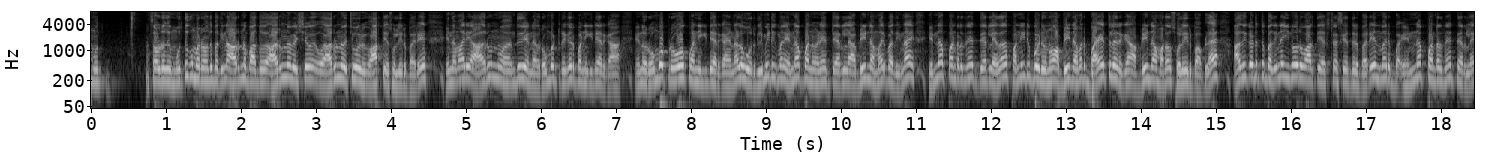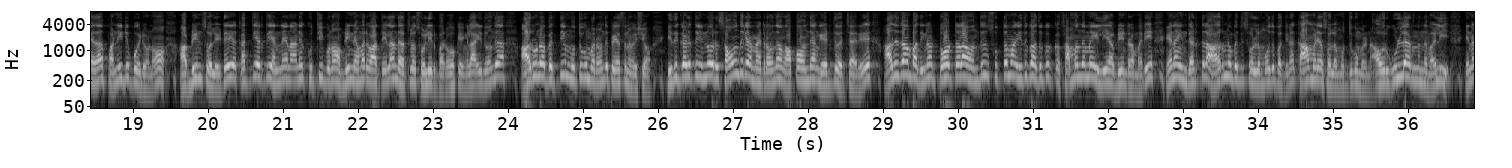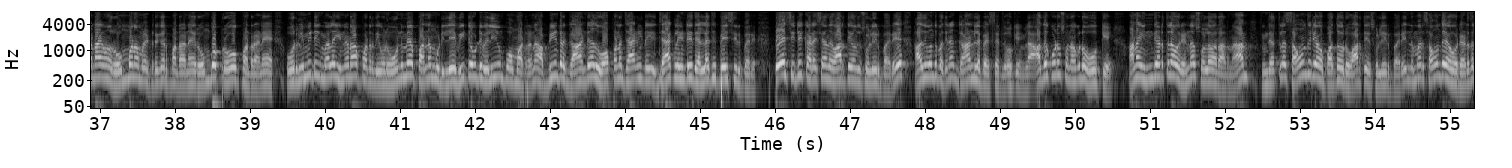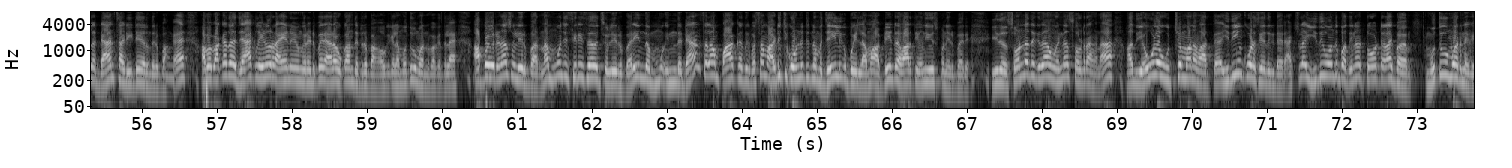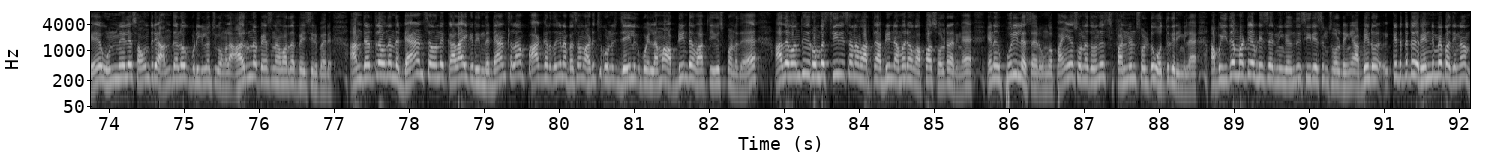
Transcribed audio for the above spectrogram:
சொல்கிறது முத்துக்குமர் வந்து பார்த்தீங்கன்னா அருணை பார்த்து அருணை வச்சு அருணை வச்சு ஒரு வார்த்தையை சொல்லியிருப்பாரு. இந்த மாதிரி அருண் வந்து என்னை ரொம்ப ட்ரிகர் பண்ணிக்கிட்டே இருக்கான். என்னை ரொம்ப ப்ரோவோக் பண்ணிக்கிட்டே இருக்கான். என்னால் ஒரு லிமிட்டுக்கு மேலே என்ன பண்ணுவேனே தெரில அப்படின்ற மாதிரி பார்த்தீங்கன்னா என்ன பண்ணுறதுனே தெரியல. ஏதாவது பண்ணிட்டு போயிடணும் அப்படின்ற மாதிரி பயத்தில் இருக்கேன் அப்படின்ற மாதிரி தான் சொல்லியிருப்பாப்ல அதுக்கடுத்து பார்த்தீங்கன்னா இன்னொரு வார்த்தை எக்ஸ்ட்ரா சேர்த்துருப்பாரு. இந்த மாதிரி என்ன பண்ணுறதுனே தெரில ஏதாவது பண்ணிட்டு போயிடணும் அப்படின்னு சொல்லிட்டு கத்தி எடுத்து என்ன நானே குத்தி போனோம் அப்படின்ற மாதிரி வார்த்தையெல்லாம் அந்த இடத்துல சொல்லியிருப்பாரு. ஓகேங்களா? இது வந்து அருணை பற்றி முத்துக்குமர் வந்து பேசின விஷயம். இதுக்கடுத்து இன்னொரு சௌந்தர்யா மேட்டரை வந்து அவங்க அப்பா வந்து அங்கே எடுத்து வச்சாரு. அதுதான் பார்த்தீங்கன்னா டோட்டலாக வந்து சுத்தமாக இதுக்கும் அதுக்கும் சம்மந்தமே இல்லையா அப்படின்ற மாதிரி. ஏன்னா இந்த இடத்துல அருணை பற்றி சொல்லும் போது பார்த்தீங்கன்னா காமெடியாக சொல்ல முத்துக்குமரன். அவருக்குள்ளே இருந்த அந்த வழி என்னடா இவன் ரொம்ப நம்மளை ட்ரிகர் பண்ணுறானே ரொம்ப ப்ரோவோக் பண்ணுறானே ஒரு லிமிட்டுக்கு மேலே என்னடா பண்ணுறது இவன் ஒன்றுமே பண்ண முடியல வீட்டை விட்டு வெளியும் போக மாட்டானே அப்படின்ற காண்டு அது ஓப்பனாக ஜாக்லின் ஜாக்லின்ட்டு இது எல்லாத்தையும் பேசியிருப்பாரு. பேசிட்டு கடைசி அந்த வார்த்தையை வந்து சொல்லியிருப்பாரு. அது வந்து பார்த்தீங்கன்னா காண்டில் பேசுறது ஓகேங்களா அதை கூட சொன்னால் கூட ஓகே ஆனால் இந்த இடத்துல அவர் என்ன சொல்ல வர்றாருன்னா இந்த இடத்துல சௌந்தர்யாவை பார்த்து ஒரு வார்த்தையை சொல்லியிருப்பாரு. இந்த மாதிரி சௌந்தர்யா ஒரு இடத்துல டான்ஸ் ஆடிட்டே இருந்திருப்பாங்க. அப்போ பக்கத்தில் ஜாக்லினும் ரயனும் இவங்க ரெண்டு பேர் யாரோ உட்காந்துட்டு இருப்பாங்க ஓகேங்களா முத்துக்குமரன் பக்கத்தில்? அப்போ இவர் என்ன சொல்லியிருப்பாருன்னா மூஞ்ச சீரியஸாக சொல்லியிருப்பாரு. இந்த இந்த டான்ஸ் எல்லாம் பார்க்கறதுக்கு பேசாம அடிச்சு கொண்டுட்டு நம்ம ஜெயிலுக்கு போயிடலாமா அப்படின்ற வார்த்தையை வந்து யூஸ் பண்ணியிருப்பாரு. இதை சொன்னதுக்கு தான் அவங்க என்ன சொல்கிறாங்கன்னா அது எவ்வளோ உச்சமான வார்த்தை. இதையும் கூட சேர்த்துக்கிட்டாரு. ஆக்சுவலாக இது வந்து பார்த்தீங்கன்னா டோட்டலாக இப்போ முத்துகுமரனுக்கு உண்மையிலே சௌந்தர்யா அந்த அளவுக்கு பிடிக்கலன்னு வச்சுக்கோங்களேன். அருணை பேசின மாதிரி தான் பேசியிருப்பாரு. அந்த இடத்துல வந்து அந்த டான்ஸை வந்து கலாய்க்கிறது இந்த டான்ஸ் எல்லாம் பார்க்கறதுக்கு நான் பேசாம அடிச்சு கொண்டு ஜெயிலுக்கு போயிடலாமா அப்படின்ற வார்த்தை யூஸ் பண்ணது. அதை வந்து ரொம்ப சீரியஸான வார்த்தை அப்படின்ற மாதிரி அவங்க அப்பா சொல்கிறாருங்க எனக்கு புரியல சார். உங்கள் பையன் சொன்னது வந்து ஃபன்னு சொல்லிட்டு ஒத்துக்கிறீங்களே. அப்போ இதை மட்டும் எப்படி சார் நீங்கள் வந்து சீரியஸ்னு சொல்கிறீங்க அப்படின்ற கிட்டத்தட்ட ரெண்டுமே பார்த்தீங்கன்னா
